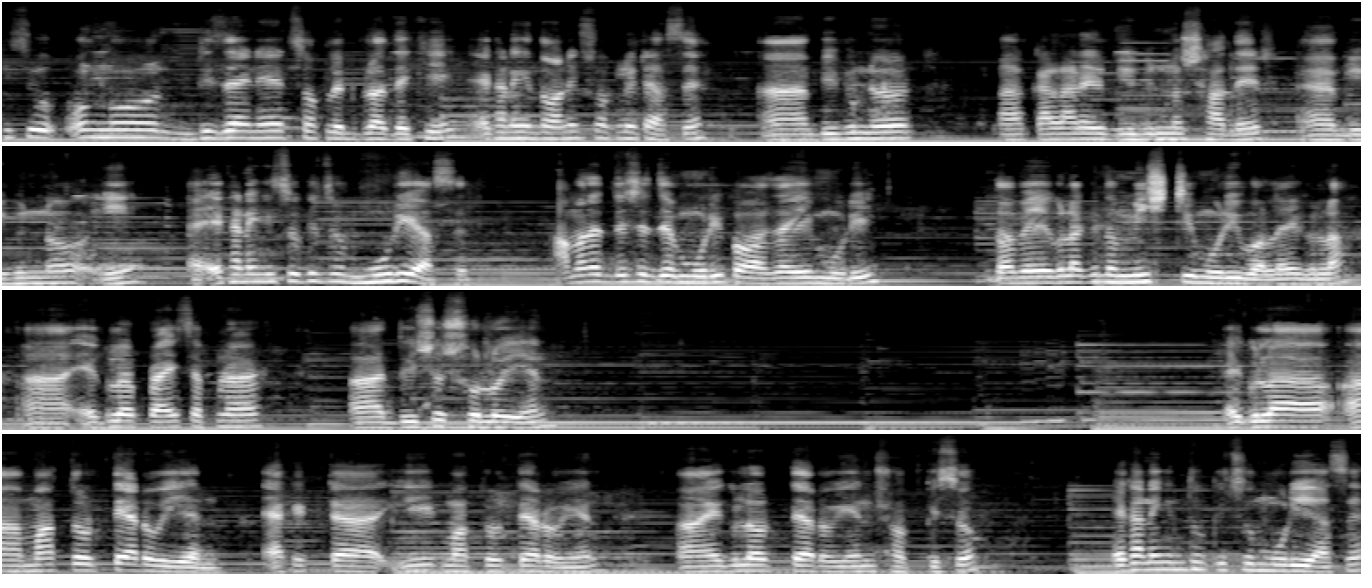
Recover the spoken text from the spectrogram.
কিছু অন্য ডিজাইনের চকলেটগুলা দেখি। এখানে কিন্তু অনেক চকলেট আছে। বিভিন্ন কালারের বিভিন্ন স্বাদের বিভিন্ন ই। এখানে কিছু কিছু মুড়ি আছে। আমাদের দেশে যে মুড়ি পাওয়া যায়, এই মুড়ি। তবে এগুলা কিন্তু মিষ্টি মুড়ি বলে এগুলা। এগুলার প্রাইস আপনার দুইশো ষোলো ইয়েন এগুলা মাত্র তেরো ইয়েন এক একটা ই মাত্র তেরো ইয়েন এগুলো তেরো ইয়েন সবকিছু। এখানে কিন্তু কিছু মুড়ি আছে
